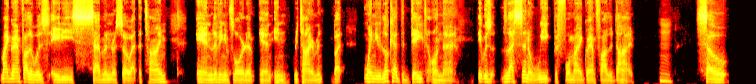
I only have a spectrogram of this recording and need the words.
my grandfather was 87 or so at the time and living in Florida and in retirement. But when you look at the date on that, it was less than a week before my grandfather died. Hmm. So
